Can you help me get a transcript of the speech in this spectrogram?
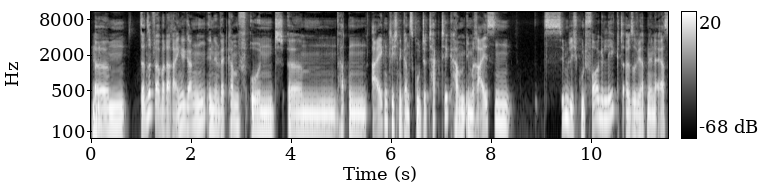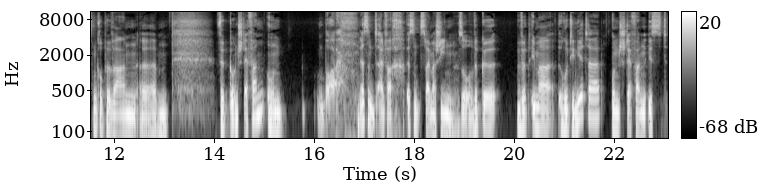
Mhm. Ähm, dann sind wir aber da reingegangen in den Wettkampf und ähm, hatten eigentlich eine ganz gute Taktik, haben im Reißen ziemlich gut vorgelegt. Also wir hatten in der ersten Gruppe waren ähm, Wipke und Stefan und boah, das sind einfach, es sind zwei Maschinen. So, Wipke wird immer routinierter und Stefan ist.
